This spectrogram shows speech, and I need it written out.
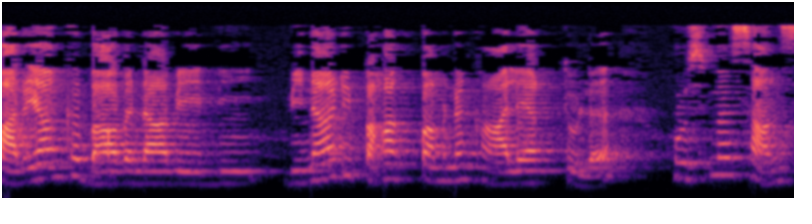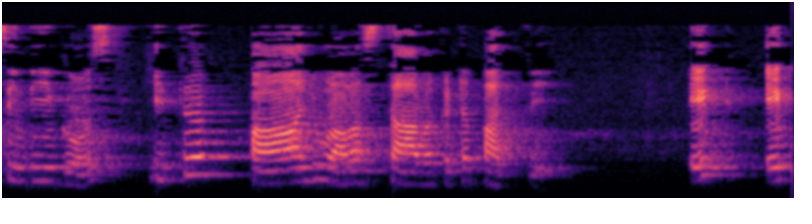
පරයන්ක භාවනාවේදී විනාඩි 5ක් පමණ කාලයක් තුල හුස්ම සංසිඳී ගොස් හිත පාළු අවස්ථාවකටපත් වේ. එක් එක්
